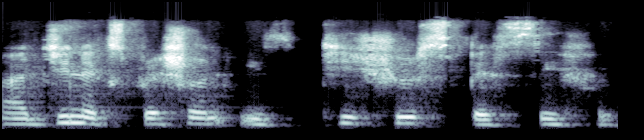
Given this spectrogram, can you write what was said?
uh, gene expression is tissue specific.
